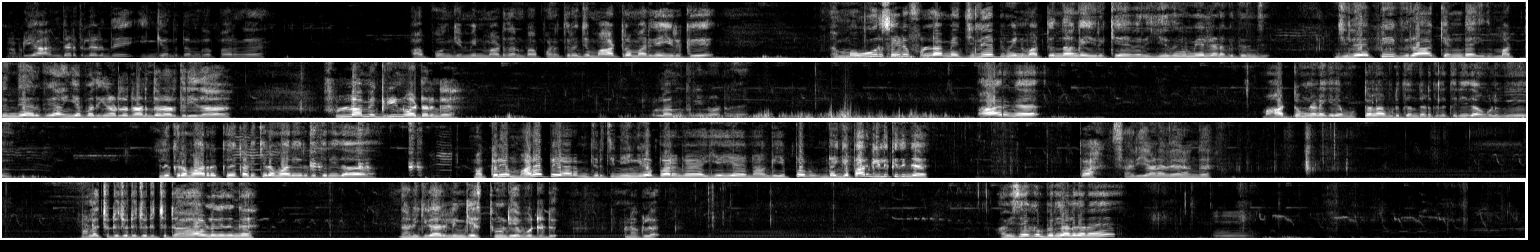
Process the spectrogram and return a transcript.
அப்படியே அந்த இடத்துல இருந்து இங்கே வந்துட்டோம்ங்க பாருங்கள் பார்ப்போம் இங்கே மீன் மாட்டுதான்னு பார்ப்போம். எனக்கு தெரிஞ்சு மாட்டுற மாதிரி தான் இருக்குது நம்ம ஊர் சைடு ஃபுல்லாமே ஜிலேபி மீன் மட்டும்தாங்க இருக்கே வேறு எதுவுமே இல்லை எனக்கு தெரிஞ்சு. ஜிலேபி விரா கெண்டை இது மட்டும்தான் இருக்குது அங்கே பார்த்தீங்கன்னா ஒருத்தர் நடந்து வராரு தெரியுதா ஃபுல்லாமே க்ரீன் வாட்டருங்க ஃபுல்லாமே க்ரீன் வாட்டரு பாருங்க. மாட்டும் நினைக்கிறேன். முட்டைலாம் விடுத்து அந்த இடத்துல. தெரியுதா உங்களுக்கு? இழுக்கிற மாதிரி இருக்குது கடிக்கிற மாதிரி இருக்குது தெரியுதா? மக்களே மழை பெய்ய ஆரம்பிச்சிருச்சு. நீங்களே பாருங்கள் ஐயய்ய நாங்கள் எப்போ இந்த இங்கே பாருங்க இழுக்குதுங்க. அப்பா சரியான வேகங்க. மழை சுட்டு சுட்டு சுட்டு சுட்டா விழுகுதுங்க. இந்த நிற்கிறாரு லிங்கேஷ் தூண்டியை போட்டுட்டு உனக்குள்ளே அபிஷேகம் பெரிய ஆள் தானே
